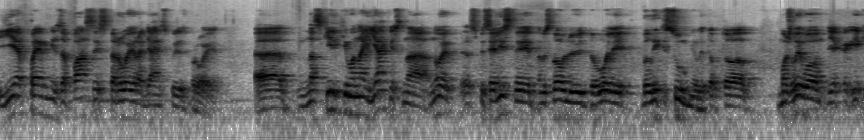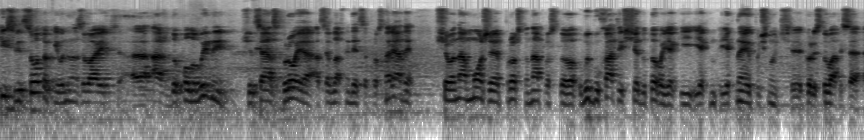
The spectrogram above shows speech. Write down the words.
є певні запаси старої радянської зброї. Е, наскільки вона якісна, ну як спеціалісти висловлюють доволі великі сумніви. Тобто, можливо, як, якийсь відсоток, і вони називають е, аж до половини, що ця зброя, а це власне йдеться про снаряди, що вона може просто-напросто вибухати ще до того, як як, як нею почнуть е, користуватися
